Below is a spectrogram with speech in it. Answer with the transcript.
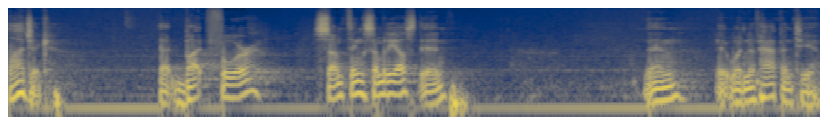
logic. That but for something somebody else did, then it wouldn't have happened to you.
